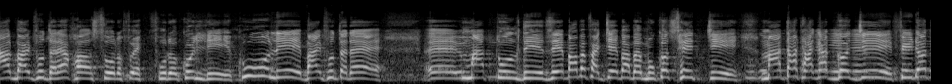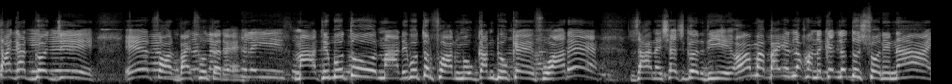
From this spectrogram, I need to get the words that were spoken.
আর বাইফুতের হসুর ফুরো করলি খুলি বাইফুতের মাত তুল দি, যে বাবা ফাইছে বাবা মুখ সেচ্ছি মাথা থাকাত গজ্জি ফিডত আঘাত গজ্জি, এরপর বাইফুতের মাটি বুতুর মাটি বুতুর ফুয়ার মুখ গান ঢুকে, ফুয়ারে জানে শেষ করে দিয়ে, ও মা বাইর লহনে কেলে দুশ্মনী নাই।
